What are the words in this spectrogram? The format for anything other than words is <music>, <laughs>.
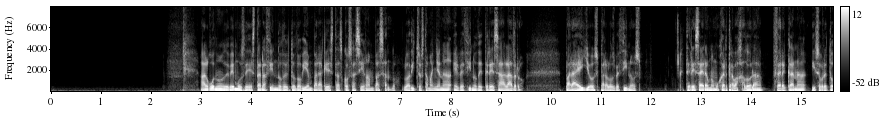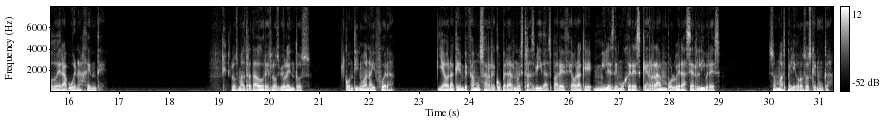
Algo no debemos de estar haciendo del todo bien para que estas cosas sigan pasando. Lo ha dicho esta mañana el vecino de Teresa Aladro. Para ellos, para los vecinos, Teresa era una mujer trabajadora, cercana y sobre todo era buena gente. Los maltratadores, los violentos, continúan ahí fuera. Y ahora que empezamos a recuperar nuestras vidas, parece, ahora que miles de mujeres querrán volver a ser libres, son más peligrosos que nunca.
